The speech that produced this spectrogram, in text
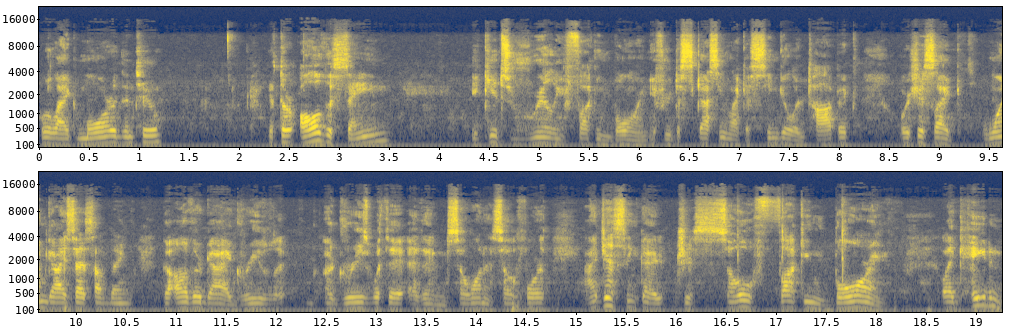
or like more than two, if they're all the same, it gets really fucking boring if you're discussing like a singular topic where it's just like one guy says something, the other guy agrees with, agrees with it, and then so on and so forth. I just think that just so fucking boring. Like Hayden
